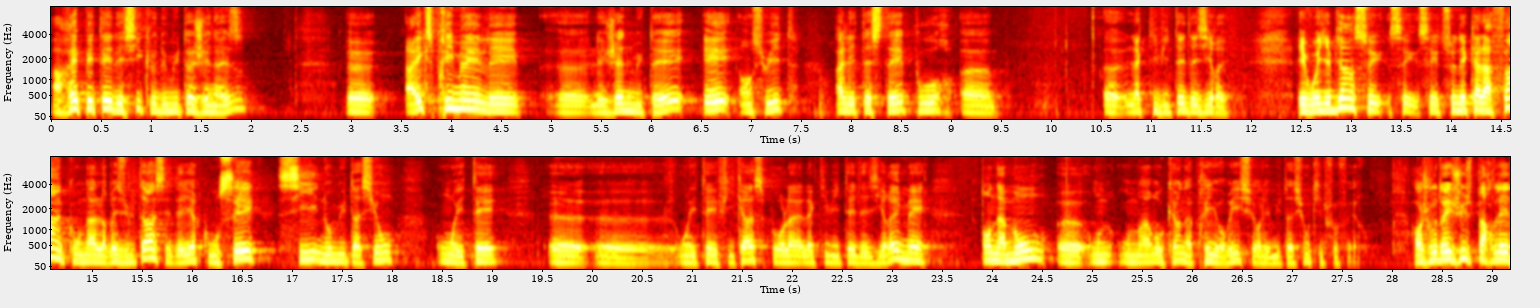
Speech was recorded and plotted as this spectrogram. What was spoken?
à répéter des cycles de mutagénèse, à exprimer les euh, les gènes mutés et ensuite à les tester pour euh, euh, l'activité désirée. Et vous voyez bien, ce n'est qu'à la fin qu'on a le résultat, c'est-à-dire qu'on sait si nos mutations ont été, ont été efficaces pour l'activité désirée, mais en amont, on n'a aucun a priori sur les mutations qu'il faut faire. Alors je voudrais juste parler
